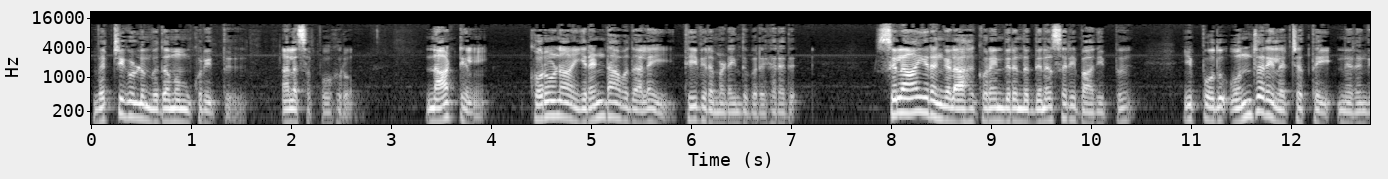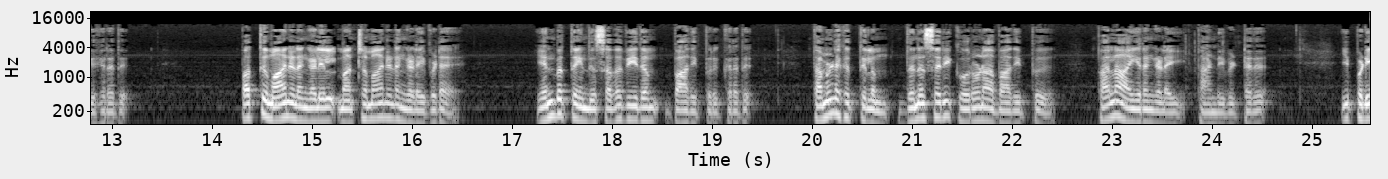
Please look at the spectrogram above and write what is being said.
வெற்றி கொள்ளும் விதமும் குறித்து அலசப்போகிறோம் நாட்டில் கொரோனா இரண்டாவது அலை தீவிரமடைந்து வருகிறது. சில ஆயிரங்களாக குறைந்திருந்த தினசரி பாதிப்பு இப்போது ஒன்றரை லட்சத்தை நெருங்குகிறது. பத்து மாநிலங்களில் மற்ற மாநிலங்களை விட எண்பத்தைந்து சதவீதம் பாதிப்பு இருக்கிறது தமிழகத்திலும் தினசரி கொரோனா பாதிப்பு பல ஆயிரங்களை தாண்டிவிட்டது. இப்படி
